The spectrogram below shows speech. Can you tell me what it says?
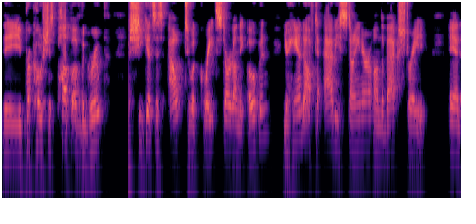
the precocious pup of the group. She gets us out to a great start on the open. You hand off to Abby Steiner on the back straight. And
